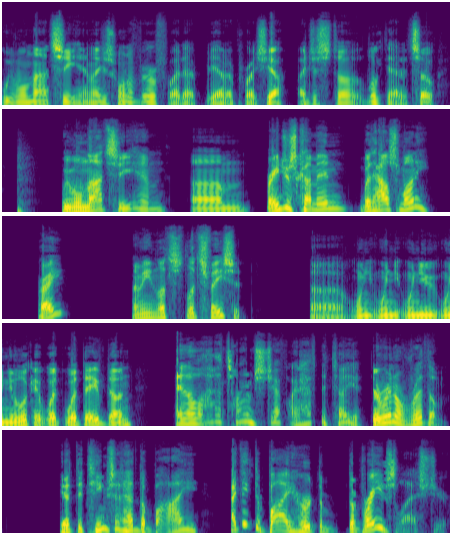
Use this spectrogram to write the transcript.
we will not see him. I just want to verify that yeah that price. Yeah, I just uh, looked at it. So we will not see him. Um, Rangers come in with house money, right? I mean, let's let's face it. Uh, when you, when you, when you when you look at what what they've done, and a lot of times, Jeff, I have to tell you, they're in a rhythm. Yet the teams that had the buy, I think the buy hurt the the Braves last year,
